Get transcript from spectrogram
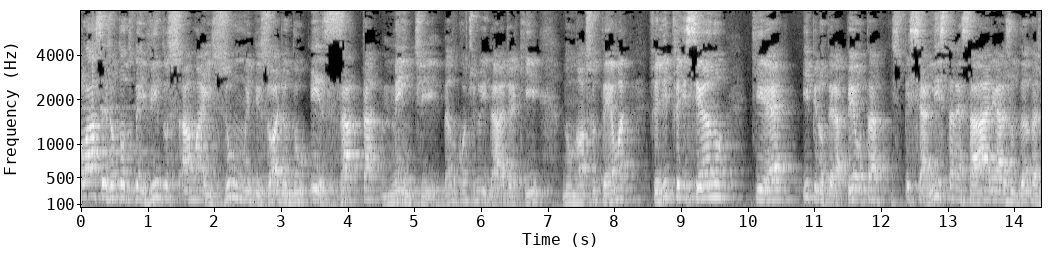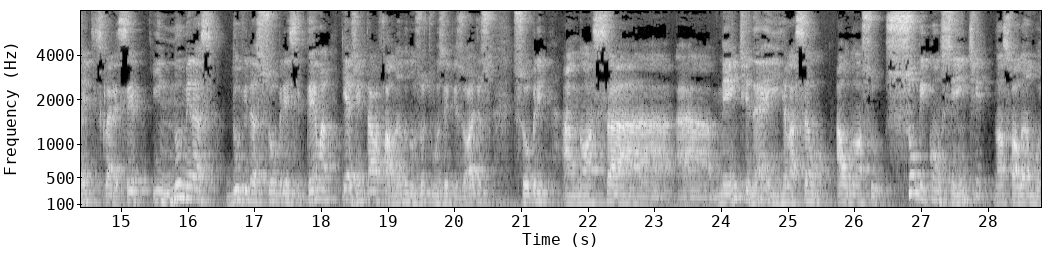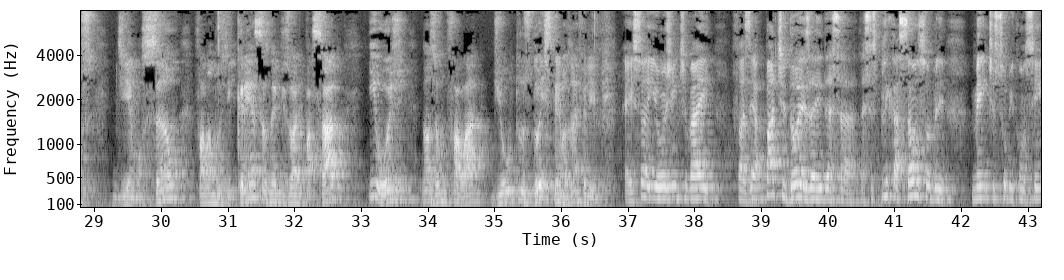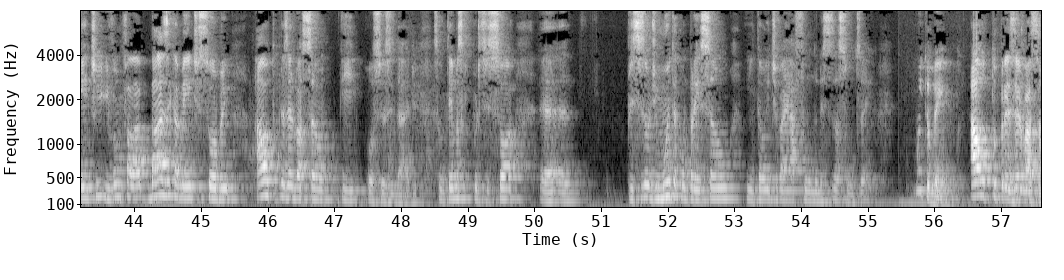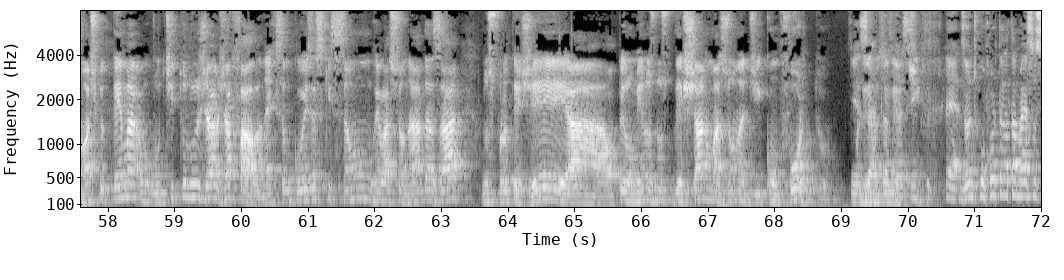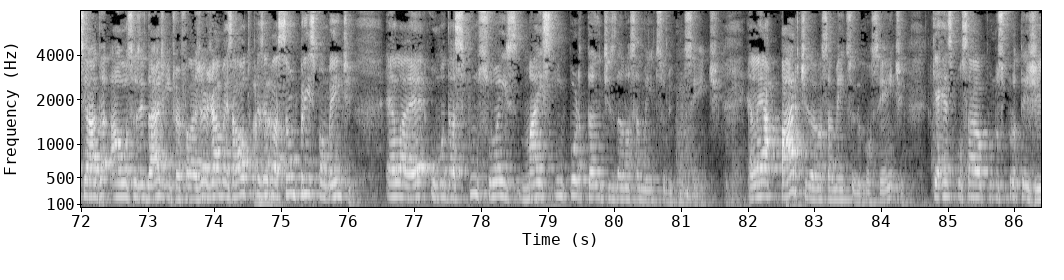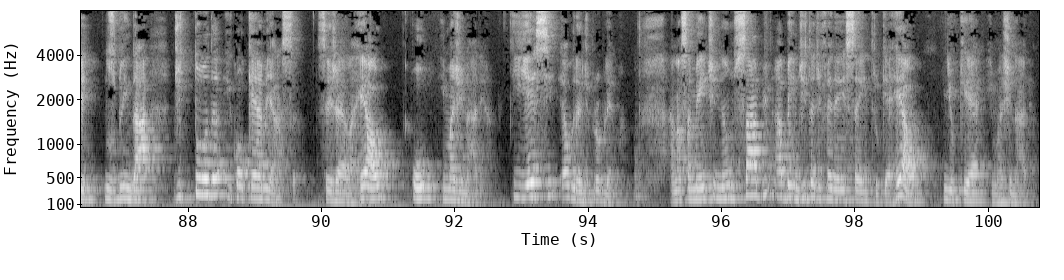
Olá, sejam todos bem-vindos a mais um episódio do Exatamente, dando continuidade aqui no nosso tema. Felipe Feliciano, que é hipnoterapeuta, especialista nessa área, ajudando a gente a esclarecer inúmeras dúvidas sobre esse tema. E a gente estava falando nos últimos episódios sobre a nossa a mente, né, em relação ao nosso subconsciente. Nós falamos de emoção, falamos de crenças no episódio passado e hoje nós vamos falar de outros dois temas, não é, Felipe? É isso aí, hoje a gente vai fazer a parte 2 aí dessa, dessa explicação sobre mente subconsciente e vamos falar basicamente sobre autopreservação e ociosidade. São temas que por si só é, precisam de muita compreensão, então a gente vai a fundo nesses assuntos aí. Muito bem. Autopreservação. Acho que o tema, o, título já, já fala, né? Que são coisas que são relacionadas a nos proteger, a, ou pelo menos nos deixar numa zona de conforto. Exatamente. Assim? É, zona de conforto ela está mais associada à ociosidade, que a gente vai falar já já, mas a autopreservação, Aham. principalmente, ela é uma das funções mais importantes da nossa mente subconsciente. Ela é a parte da nossa mente subconsciente que é responsável por nos proteger, nos blindar de toda e qualquer ameaça, seja ela real ou imaginária. E esse é o grande problema. A nossa mente não sabe a bendita diferença entre o que é real e o que é imaginário.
